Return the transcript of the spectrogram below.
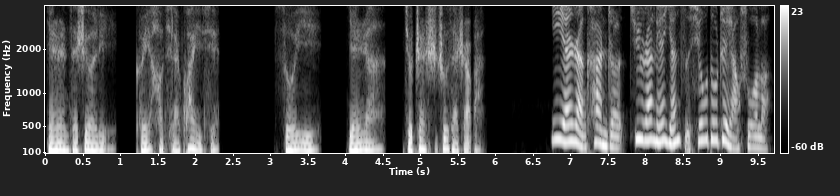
嫣然在这里可以好起来快一些，所以嫣然就暂时住在这儿吧。”伊嫣然看着，居然连严子修都这样说了，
